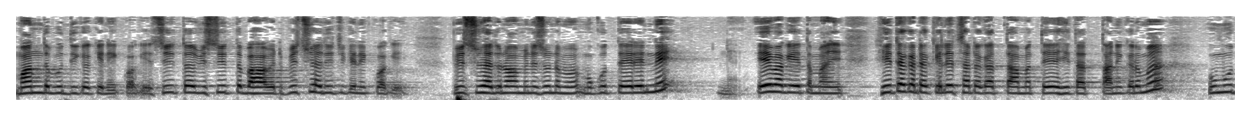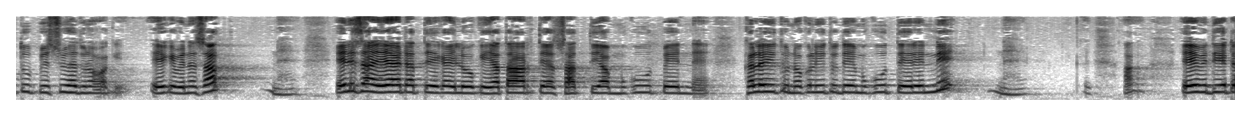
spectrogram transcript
මන්ද බුද්ධික කෙනෙක් වගේ සිත විශ්විත්ත භාවට පිස්සු හැදිචි කෙනෙක් වගේ පිස්සු හැදුනා මිනිසුන්ට මුකුත් තේරෙන්නේ නෑ. ඒ වගේ තමයි හිතකට කෙලෙත් සටගත්තාමත් ඒ හිතත් තනිකරම උමුතු පිස්සු හැදුන වගේ. ඒක වෙනසක් නැහැ. එනිසා ඒයටත් ඒකයි ලෝකේ යථාර්ථය සත්‍යයක් මුකුත් පේන්නේ. කළ යුතු නොකළ යුතු දේ මුකුත් තේරෙන්නේ නැහැ. ඒ විදියට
